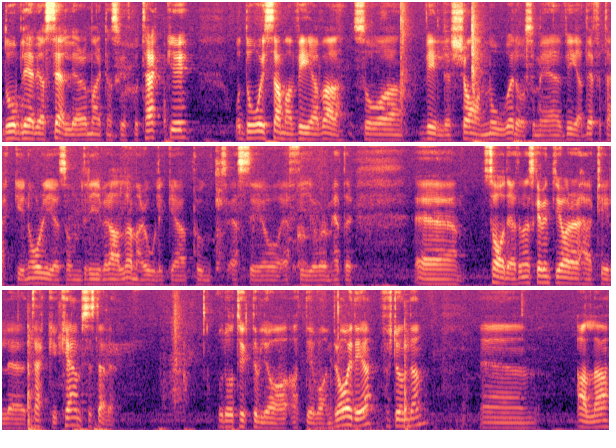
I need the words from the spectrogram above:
Då blev jag säljare och marknadschef på Tacky. Och då i samma veva så ville Sean Moe då som är VD för Tacky i Norge som driver alla de här olika .se och FI och vad de heter. Eh, sa det att men ska vi inte göra det här till eh, Tacky Camps istället? Och då tyckte väl jag att det var en bra idé för stunden. Eh, alla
